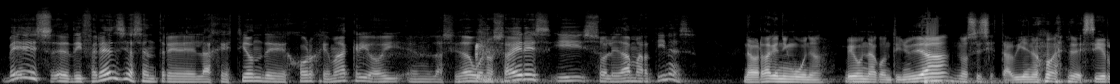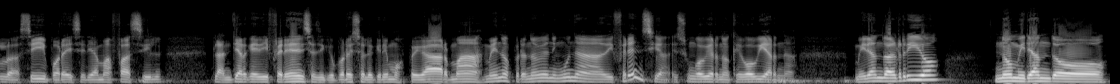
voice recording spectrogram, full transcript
¿Ves eh, diferencias entre la gestión de Jorge Macri hoy en la ciudad de Buenos Aires y Soledad Martínez? La verdad que ninguna. Veo una continuidad, no sé si está bien o mal decirlo así, por ahí sería más fácil plantear que hay diferencias y que por eso le queremos pegar más, menos, pero no veo ninguna diferencia. Es un gobierno que gobierna mirando al río, no mirando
